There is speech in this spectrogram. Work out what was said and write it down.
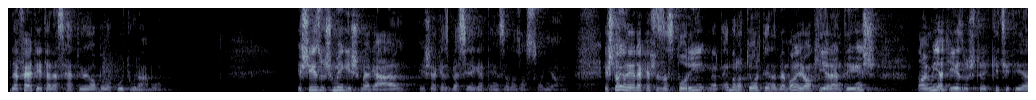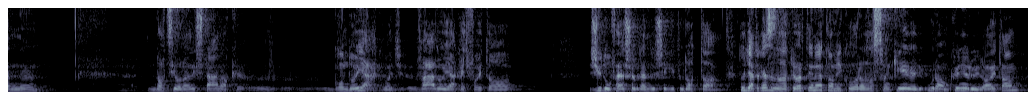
de feltételezhető abból a kultúrából. És Jézus mégis megáll, és elkezd beszélgetni ezzel az asszonyjal. És nagyon érdekes ez a sztori, mert ebben a történetben van egy olyan kijelentés, ami miatt Jézust egy kicsit ilyen nacionalistának gondolják, vagy vádolják egyfajta zsidó felsőbbrendűségi tudattal. Tudjátok, ez az a történet, amikor az asszony kéri, hogy Uram, könyörülj rajtam,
